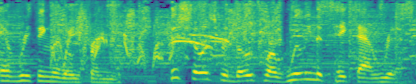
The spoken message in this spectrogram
everything away from you. This show is for those who are willing to take that risk.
